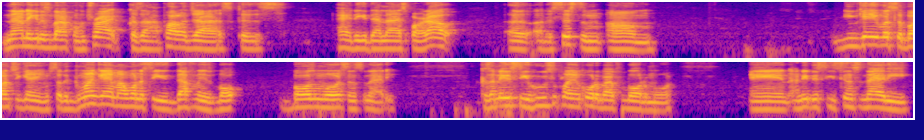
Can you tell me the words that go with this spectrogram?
Now to get us back on track because I apologize because I had to get that last part out uh, of the system. Um, you gave us a bunch of games, so the one game I want to see definitely is Baltimore, Cincinnati, because I need to see who's playing quarterback for Baltimore, and I need to see Cincinnati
